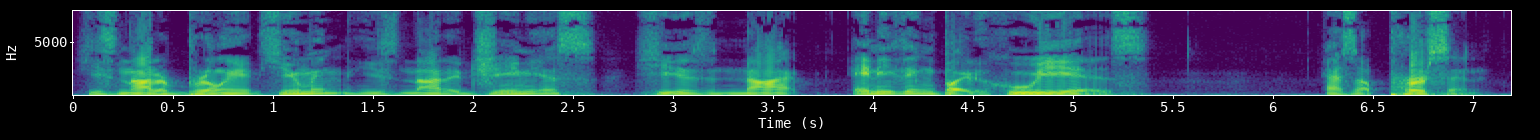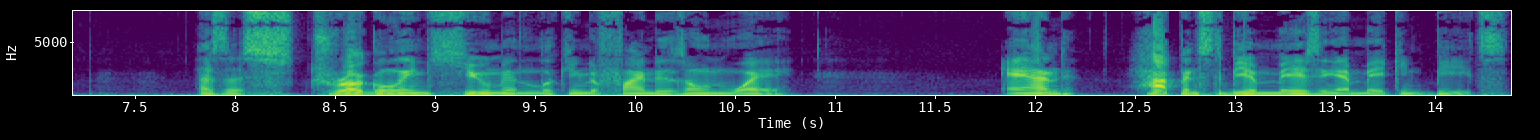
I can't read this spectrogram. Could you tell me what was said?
He's not a brilliant human. He's not a genius. He is not anything but who he is as a person, as a struggling human looking to find his own way, and happens to be amazing at making beats.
